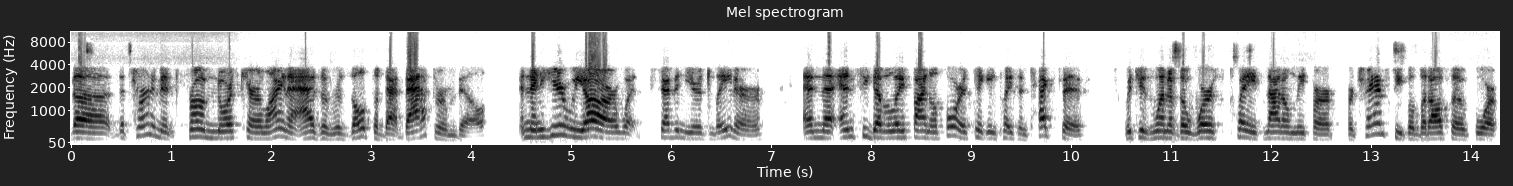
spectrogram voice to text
the the tournament from North Carolina as a result of that bathroom bill. And then here we are, what seven years later, and the NCAA Final Four is taking place in Texas, which is one of the worst places not only for for trans people but also for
